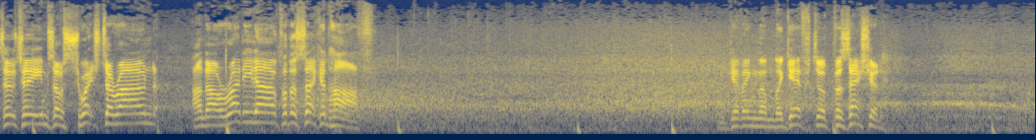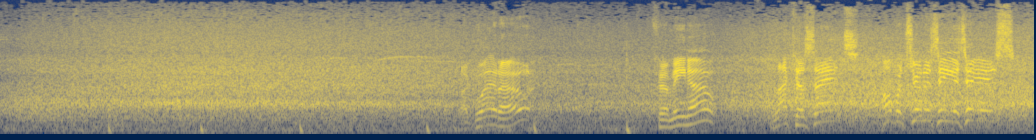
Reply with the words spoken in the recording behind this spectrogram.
Two teams have switched around and are ready now for the second half. Giving them the gift of possession. Aguero. Firmino. Lacazette. Opportunity it is.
